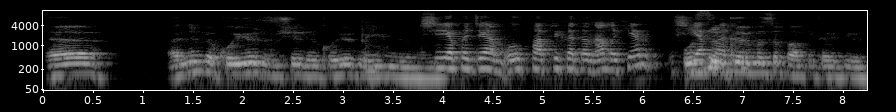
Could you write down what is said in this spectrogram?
He. Annem de koyuyordu bir şeyler koyuyordu bilmiyorum. Şey yapacağım. O paprikadan alırken şey Uzun yaparım. kırmızı paprika diyor.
